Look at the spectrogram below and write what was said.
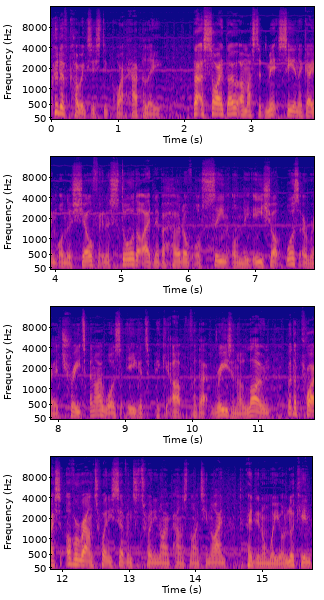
could have coexisted quite happily. That aside though, I must admit seeing a game on the shelf in a store that I'd never heard of or seen on the eShop was a rare treat and I was eager to pick it up for that reason alone, but the price of around £27 to £29.99 depending on where you're looking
